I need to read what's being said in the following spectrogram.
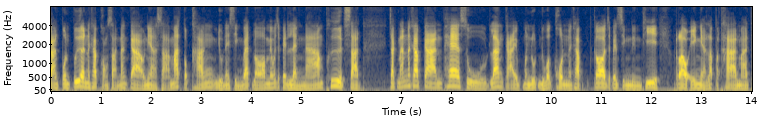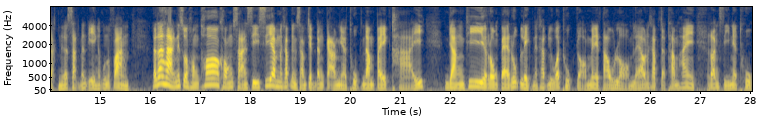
การปนเปื้อนนะครับของสารดังกล่าวเนี่ยสามารถตกค้างอยู่ในสิ่งแวดล้อม ไม่ว่าจะเป็นแหล่งน้ำพืชสัตว์ จากนั้นนะครับการแพร่สู่ร่างกายมนุษย์หรือว่าคนนะครับก็จะเป็นสิ่งหนึ่งที่เราเองเนี่ยรับประทานมาจากเนื้อสัตว์นั่นเองครับคุณผู้ฟัง และถ้าหากในส่วนของท่อของสารซีเซียมนะครับ137 ดังกล่าวเนี่ยถูกนำไปขายยังที่โรงแปรรูปเหล็กนะครับหรือว่าถูกหลอมไปในเตาหลอมแล้วนะครับจะทำให้รังสีเนี่ยถูก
